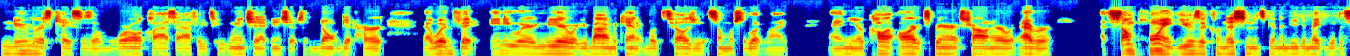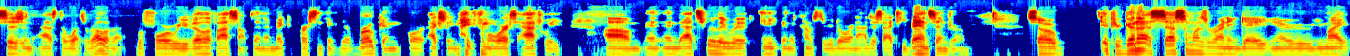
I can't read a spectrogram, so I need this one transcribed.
numerous cases of world class athletes who win championships and don't get hurt that wouldn't fit anywhere near what your biomechanic book tells you that someone should look like. And, you know, call it art, experience, trial and error, whatever. At some point, you as a clinician is going to need to make the decision as to what's relevant before we vilify something and make a person think they're broken or actually make them a worse athlete. Um, and, and that's really with anything that comes to your door, not just IT band syndrome. So if you're going to assess someone's running gait, you know, you might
